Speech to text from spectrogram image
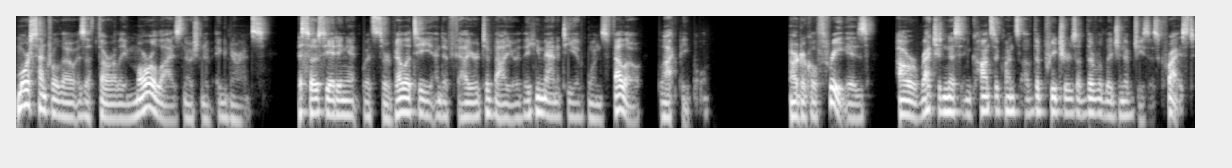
More central, though, is a thoroughly moralized notion of ignorance, associating it with servility and a failure to value the humanity of one's fellow Black people. Article 3 is our wretchedness in consequence of the preachers of the religion of Jesus Christ.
